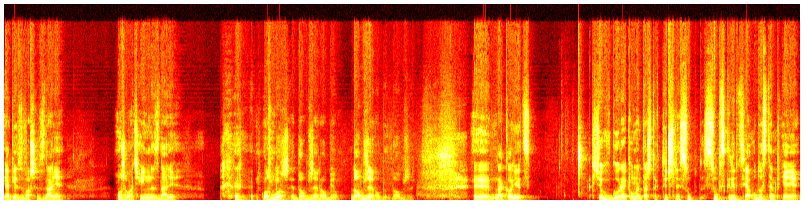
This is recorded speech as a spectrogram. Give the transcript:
jakie jest wasze zdanie. Może macie inne zdanie. może, dobrze robią. Dobrze robią, dobrze. Yy, Na koniec kciuk w górę, komentarz taktyczny, sub, subskrypcja, udostępnienie.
